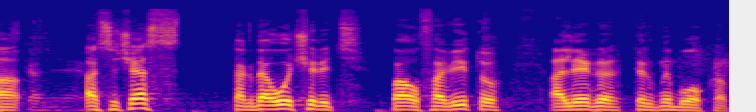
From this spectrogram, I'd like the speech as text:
А, сейчас тогда очередь по алфавиту Олега Терныбока.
